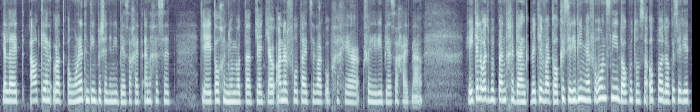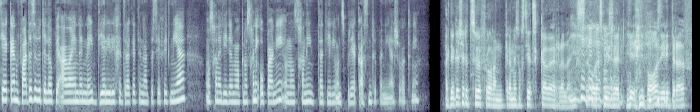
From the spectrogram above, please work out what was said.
Julle het elkeen ook 110% in die besigheid ingesit. Jy het al genoem ook dat jy jou ander voltydse werk opgegee vir hierdie besigheid nou. Het julle ooit op 'n punt gedink, weet jy wat, dalk is hierdie nie meer vir ons nie, dalk moet ons nou ophou, dalk is hierdie 'n teken. Wat is dit wat julle op die ou einde net deur hierdie gedruk het en dan besef het nee, ons gaan dit hierdie maak en ons gaan nie ophou nie en ons gaan nie dat hierdie ons breek as entrepreneurs ook nie. Ek dink as jy dit so vra dan kry mens nog steeds koue rillings. Al is mens net nie waar is hierdie drif.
